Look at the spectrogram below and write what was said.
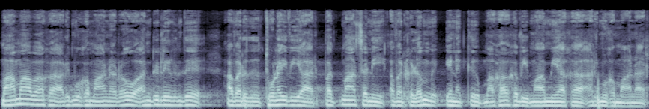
மாமாவாக அறிமுகமானாரோ அன்றிலிருந்து அவரது துணைவியார் பத்மாசனி அவர்களும் எனக்கு மகாகவி மாமியாக அறிமுகமானார்.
